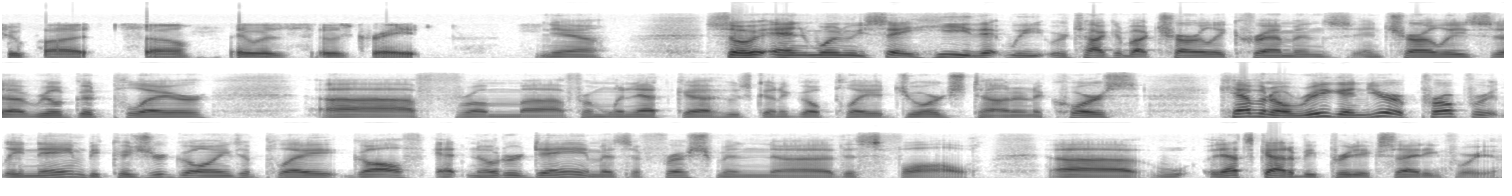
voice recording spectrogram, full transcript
two putt. So it was it was great. Yeah. So and when we say he, that we we're talking about Charlie Cremins, and Charlie's a real good player uh, from uh, from Winnetka, who's going to go play at Georgetown, and of course Kevin O'Regan, you're appropriately named because you're going to play golf at Notre Dame as a freshman uh, this fall. Uh, that's got to be pretty exciting for you.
